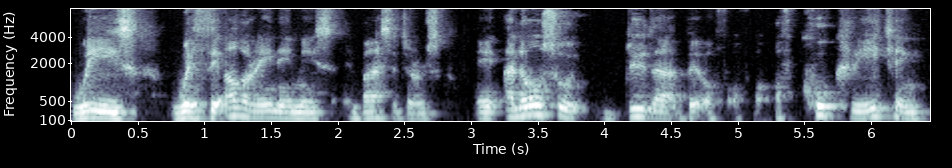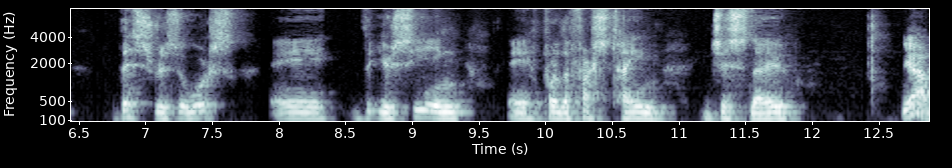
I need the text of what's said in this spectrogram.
ways with the other NMIS ambassadors, and also do that bit of, of, of co-creating this resource uh, that you're seeing uh, for the first time just now. Yeah,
